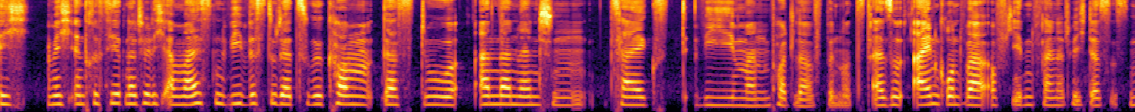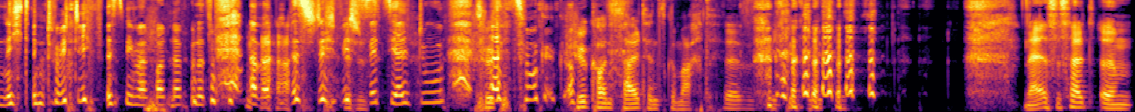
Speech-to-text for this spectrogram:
ich, mich interessiert natürlich am meisten, wie bist du dazu gekommen, dass du anderen Menschen zeigst, wie man Podlove benutzt. Also ein Grund war auf jeden Fall natürlich, dass es nicht intuitiv ist, wie man Podlove benutzt. Aber wie, bist, wie speziell du für, dazu gekommen? Für Consultants gemacht. Das ist nicht naja, es ist halt, ähm,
